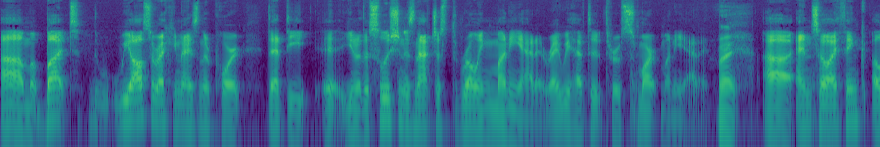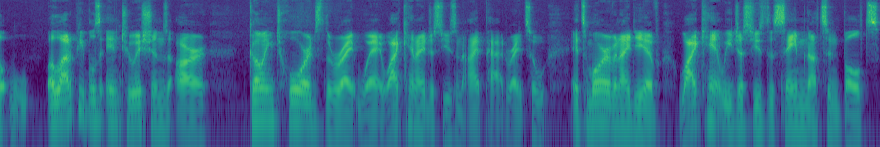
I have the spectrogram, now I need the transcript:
Um, but we also recognize in the report that the uh, you know the solution is not just throwing money at it, right? We have to throw smart money at it, Right. uh, and so I think a, a lot of people's intuitions are going towards the right way. Why can't I just use an iPad, right? So it's more of an idea of why can't we just use the same nuts and bolts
